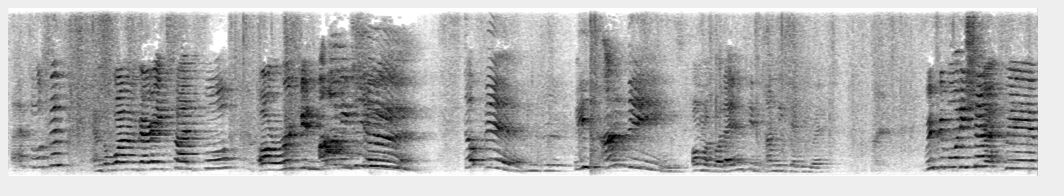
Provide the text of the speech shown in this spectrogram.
That's awesome. And the one I'm very excited for, a Rick and Morty shirt. Stop it. It's undies. Oh my god, Aiden's getting undies everywhere. Rick and Morty shirt with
